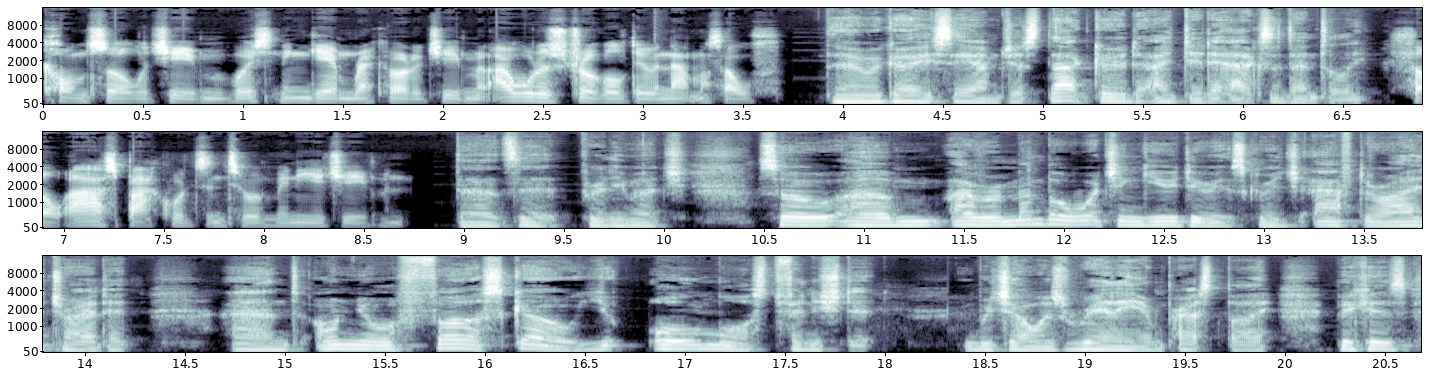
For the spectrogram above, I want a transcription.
console achievement, but it's an in-game record achievement. I would have struggled doing that myself. There we go. You see, I'm just that good. I did it accidentally. Fell ass backwards into a mini achievement. That's it, pretty much. So um, I remember watching you do it, Squidge, after I tried it, and on your first go, you almost finished it, which I was really impressed by. Because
